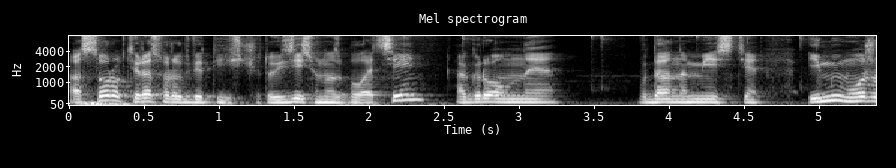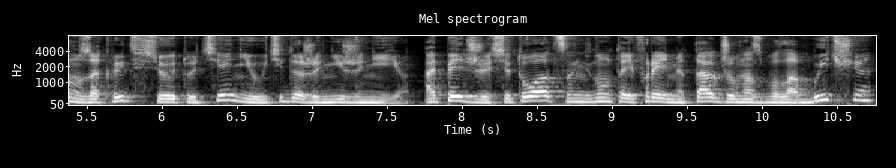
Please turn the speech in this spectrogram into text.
40-42 тысячи. То есть, здесь у нас была тень огромная, в данном месте, и мы можем закрыть всю эту тень и уйти даже ниже нее. Опять же, ситуация на дневном тайфрейме также у нас была бычья,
